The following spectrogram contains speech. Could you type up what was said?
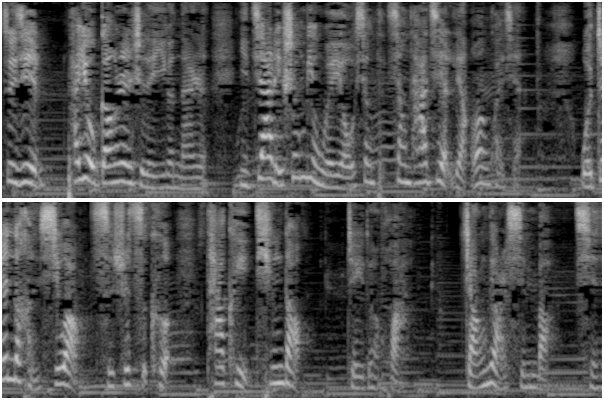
最近，她又刚认识的一个男人以家里生病为由向向她借两万块钱。我真的很希望此时此刻他可以听到这一段话，长点心吧，亲。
